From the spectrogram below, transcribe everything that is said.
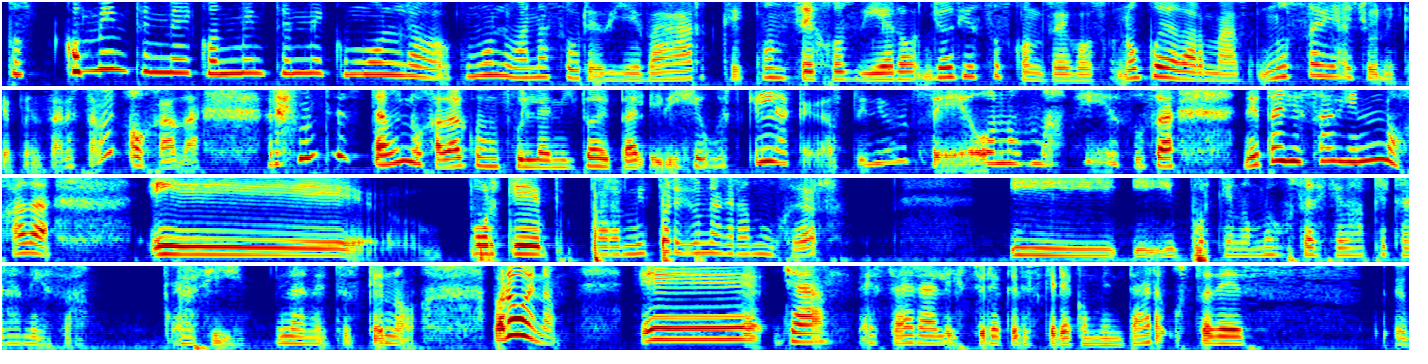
pues coméntenme, coméntenme cómo lo, cómo lo van a sobrellevar, qué consejos dieron. Yo di estos consejos, no puedo dar más, no sabía yo ni qué pensar, estaba enojada. Realmente estaba enojada con fulanito de tal y dije, es que la cagaste bien feo, no mames. O sea, neta, yo estaba bien enojada. Eh, porque para mí perdí una gran mujer y, y, porque no me gustaría que me aplicaran esa. Así, la neta es que no. Pero bueno, eh, ya, esta era la historia que les quería comentar. Ustedes eh,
